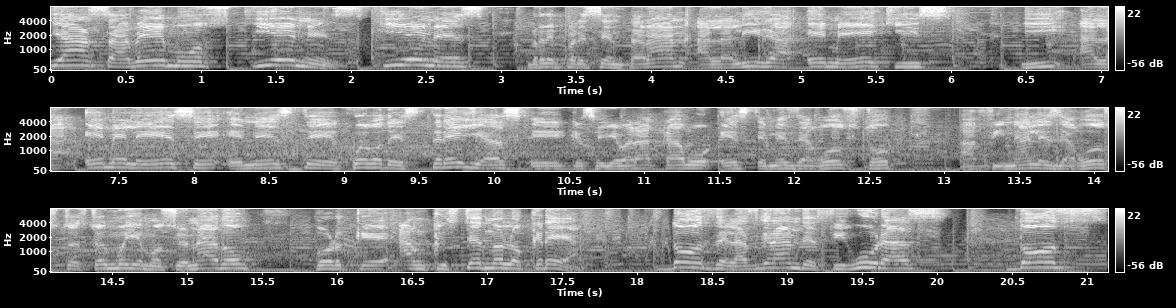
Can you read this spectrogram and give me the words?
ya sabemos quiénes, quiénes representarán a la Liga MX y a la MLS en este juego de estrellas eh, que se llevará a cabo este mes de agosto, a finales de agosto. Estoy muy emocionado porque aunque usted no lo crea, dos de las grandes figuras, dos,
